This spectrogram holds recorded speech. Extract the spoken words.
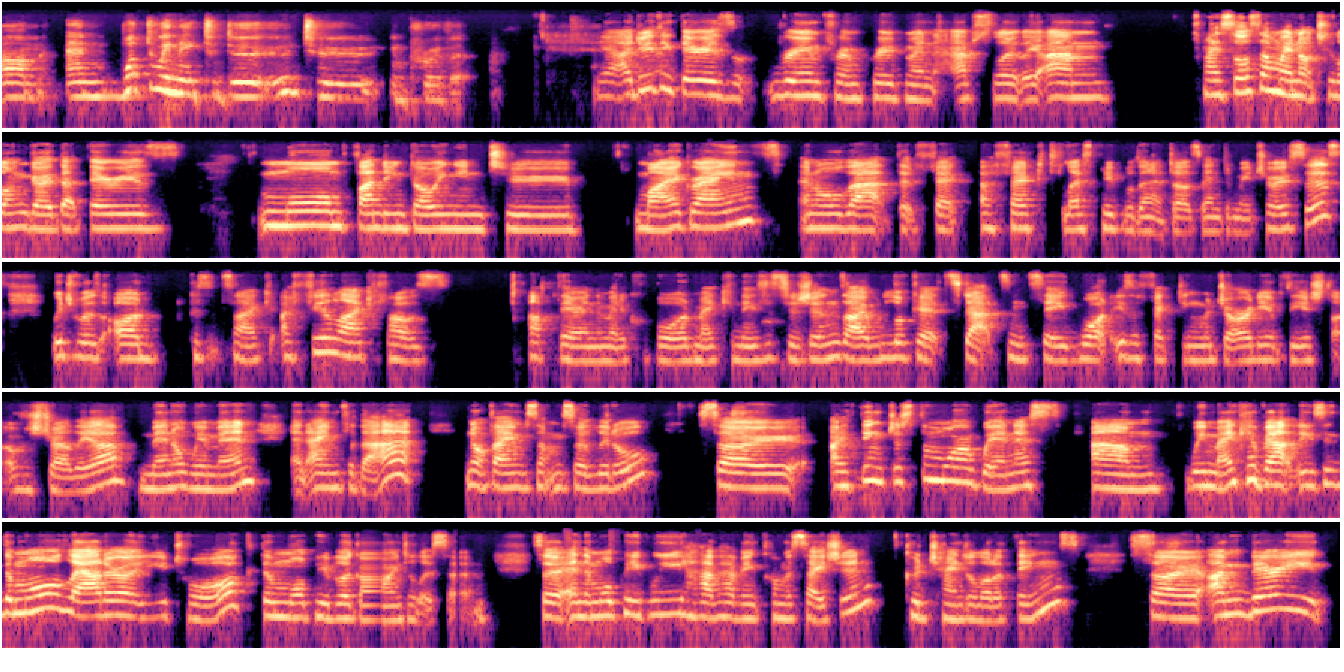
Um, and what do we need to do to improve it? Yeah, I do think there is room for improvement. Absolutely. Um, I saw somewhere not too long ago that there is more funding going into migraines and all that that affect, affect less people than it does endometriosis, which was odd because it's like I feel like if I was up there in the medical board making these decisions, I would look at stats and see what is affecting majority of the of Australia, men or women, and aim for that, not aim for something so little. So I think just the more awareness um, we make about these things, the more louder you talk, the more people are going to listen. So, and the more people you have having a conversation could change a lot of things. So, I'm very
